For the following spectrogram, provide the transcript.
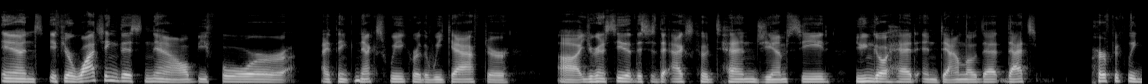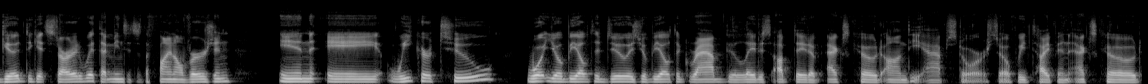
And if you're watching this now before I think next week or the week after, uh, you're going to see that this is the Xcode 10 GM seed. You can go ahead and download that. That's perfectly good to get started with. That means it's the final version. In a week or two, what you'll be able to do is you'll be able to grab the latest update of Xcode on the App Store. So if we type in Xcode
